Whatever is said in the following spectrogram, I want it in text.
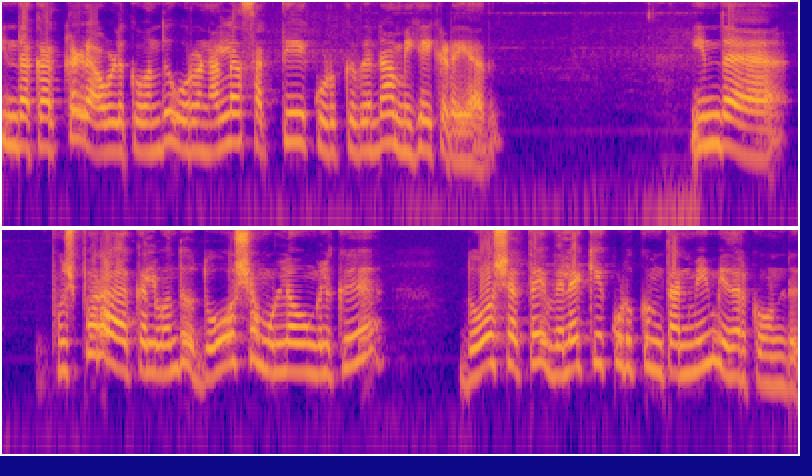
இந்த கற்கள் அவளுக்கு வந்து ஒரு நல்ல சக்தியை கொடுக்குதுன்னா மிகை கிடையாது. இந்த புஷ்பராக்கள் வந்து தோஷம் உள்ளவங்களுக்கு தோஷத்தை விலக்கி கொடுக்கும் தன்மையும் இதற்கு உண்டு.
